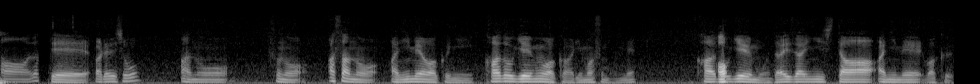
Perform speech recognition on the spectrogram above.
ああ、だって、あれでしょ？あの、その、朝のアニメ枠にカードゲーム枠ありますもんね。カードゲームを題材にしたアニメ枠。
